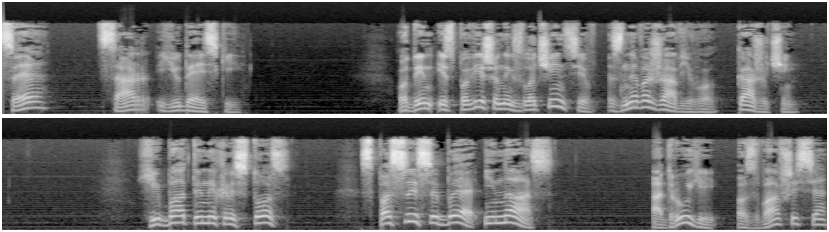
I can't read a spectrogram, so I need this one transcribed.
Це цар юдейський. Один із повішених злочинців зневажав його, кажучи Хіба ти не Христос? Спаси себе і нас. А другий, озвавшися,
